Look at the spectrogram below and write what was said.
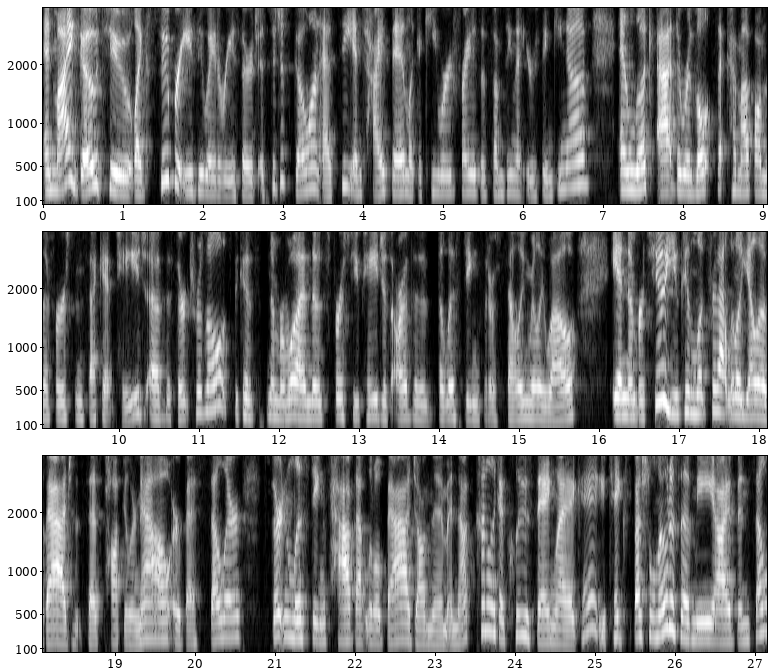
And my go to, like, super easy way to research is to just go on Etsy and type in like a keyword phrase of something that you're thinking of and look at the results that come up on the first and second page of the search results. Because number one, those first few pages are the, the listings that are selling really well. And number two, you can look for that little yellow badge that says popular now or bestseller. Certain listings have that little badge on them. And that's kind of like a clue saying, like, hey, take special notice of me. I've been selling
